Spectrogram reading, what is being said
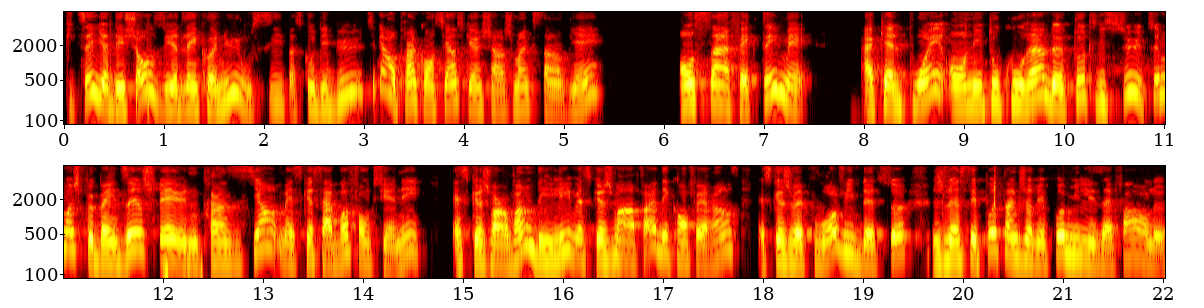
puis tu sais, il y a des choses, il y a de l'inconnu aussi parce qu'au début, tu sais, quand on prend conscience qu'il y a un changement qui s'en vient, on se sent affecté, mais à quel point on est au courant de toute l'issue? Tu moi, je peux bien dire: «Je fais une transition», mais est-ce que ça va fonctionner? Est-ce que je vais en vendre des livres? Est-ce que je vais en faire des conférences? Est-ce que je vais pouvoir vivre de ça? Je le sais pas tant que j'aurai pas mis les efforts, là,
